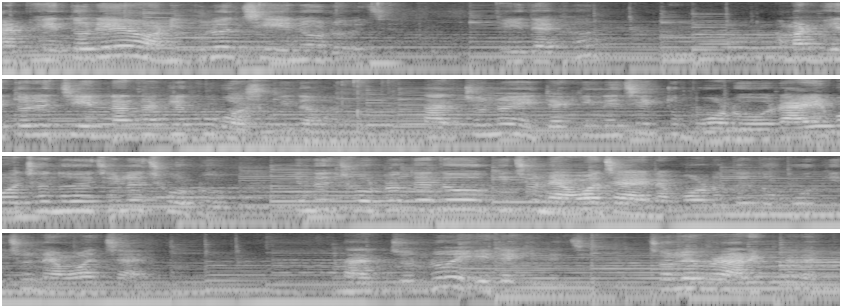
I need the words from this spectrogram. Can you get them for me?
আর ভেতরে অনেকগুলো চেনও রয়েছে। এই দেখো। আমার ভেতরে চেন না থাকলে খুব অসুবিধা হয়। তার জন্য এটা কিনেছি একটু বড়। রায়ের পছন্দ হয়েছিল ছোট। কিন্তু ছোটতে তো কিছু নেওয়া যায় না, বড়তে তবুও কিছু নেওয়া যায়। তার জন্য এটা কিনেছি। চলো এবার আরেকটা দেখো।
